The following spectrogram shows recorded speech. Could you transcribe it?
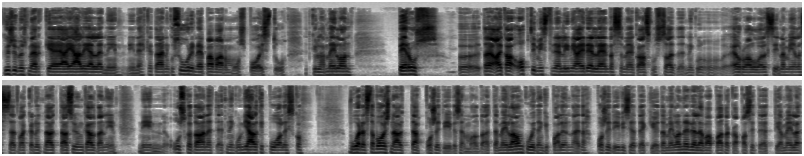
kysymysmerkkejä jää jäljelle, niin, niin ehkä tämä niin kuin suurin epävarmuus poistuu. Et kyllähän meillä on perus tai aika optimistinen linja edelleen tässä meidän kasvussa että niin kuin euroalueelle siinä mielessä, että vaikka nyt näyttää synkältä, niin, niin uskotaan, että, että niin kuin jälkipuolisko vuodesta voisi näyttää positiivisemmalta, että meillä on kuitenkin paljon näitä positiivisia tekijöitä, meillä on edelleen vapaata kapasiteettia, meillä,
